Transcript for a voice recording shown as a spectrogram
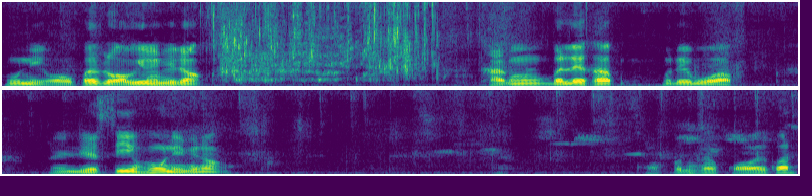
หัวนี่ออกไปหลอกอยู่พี่น้องขังไปเลยครับไม่ได้บวกนี่เหลือซี่หูนี่พี่น้องขอบคุณครับขอไว้ก่อน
